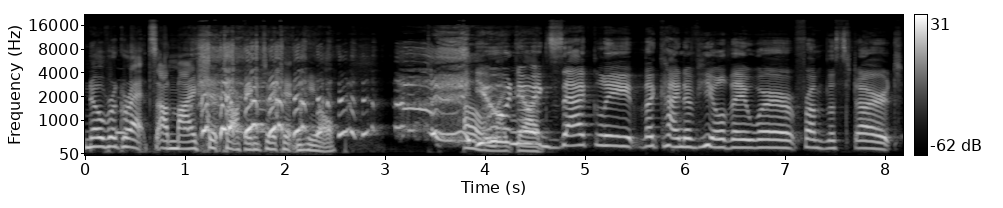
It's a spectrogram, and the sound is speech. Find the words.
no regrets on my shit talking to the kitten heel. Oh you knew God. exactly the kind of heel they were from the start.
